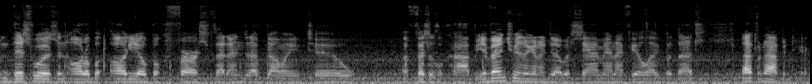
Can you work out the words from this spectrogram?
this was an audio audiobook first that ended up going to a physical copy. Eventually, they're going to do it with Sandman, I feel like, but that's that's what happened here.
